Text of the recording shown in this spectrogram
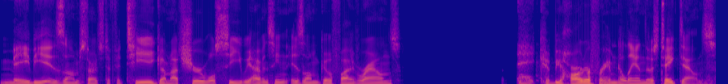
Maybe Islam starts to fatigue. I'm not sure. We'll see. We haven't seen Islam go five rounds. It could be harder for him to land those takedowns.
